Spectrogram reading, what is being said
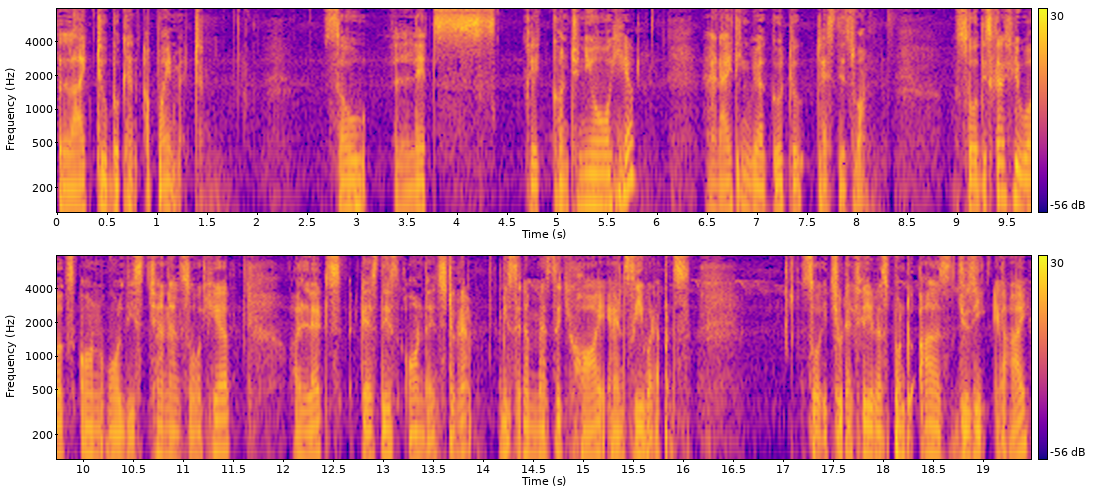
like to book an appointment. So let's click continue over here and I think we are good to test this one. So this actually works on all these channels over here. Uh, let's test this on the Instagram. Let me send a message hi and see what happens. So it should actually respond to us using AI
